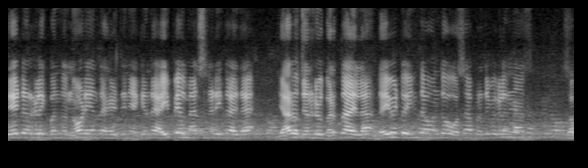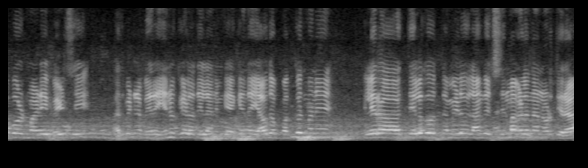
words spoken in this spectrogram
ಥಿಯೇಟರ್ಗಳಿಗೆ ಬಂದು ನೋಡಿ ಅಂತ ಹೇಳ್ತೀನಿ. ಯಾಕೆಂದರೆ ಐ ಪಿ ಎಲ್ ಮ್ಯಾಚ್ ನಡೀತಾ ಇದೆ. ಯಾರೂ ಜನಗಳು ಬರ್ತಾ ಇಲ್ಲ. ದಯವಿಟ್ಟು ಇಂಥ ಒಂದು ಹೊಸ ಪ್ರತಿಭೆಗಳನ್ನು ಸಪೋರ್ಟ್ ಮಾಡಿ, ಬೆಳೆಸಿ. ಅದು ಬಿಟ್ಟರೆ ಬೇರೆ ಏನೂ ಕೇಳೋದಿಲ್ಲ ನಿಮಗೆ. ಯಾಕೆಂದರೆ ಯಾವುದೋ ಪಕ್ಕದ ಮನೆ ಇಲ್ಲಿರೋ ತೆಲುಗು, ತಮಿಳು ಲ್ಯಾಂಗ್ವೇಜ್ ಸಿನಿಮಾಗಳನ್ನು ನೋಡ್ತೀರಾ?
